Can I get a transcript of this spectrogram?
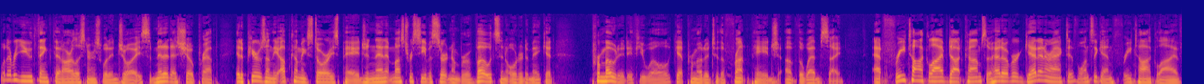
Whatever you think that our listeners would enjoy, submit it as show prep. It appears on the upcoming stories page, and then it must receive a certain number of votes in order to make it promoted, if you will, get promoted to the front page of the website at freetalklive.com. So head over, get interactive. Once again, freetalklive.com.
